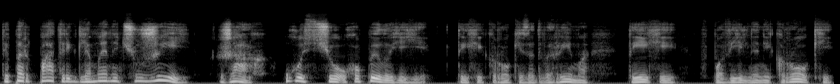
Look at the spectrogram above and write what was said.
Тепер Патрік для мене чужий. Жах. Ось що охопило її. Тихі кроки за дверима, тихі, вповільнені кроки,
